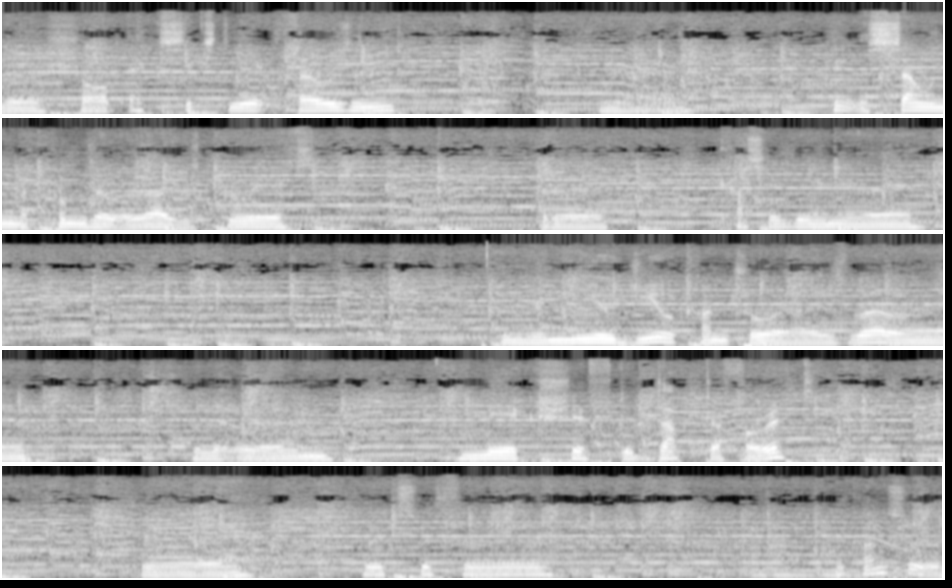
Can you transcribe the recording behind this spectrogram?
The Sharp X68000. Yeah, I think the sound that comes out of that is great. Got a Castlevania there. There's a Neo Geo controller as well. Uh, a little um, makeshift adapter for it uh, works with uh, the console.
